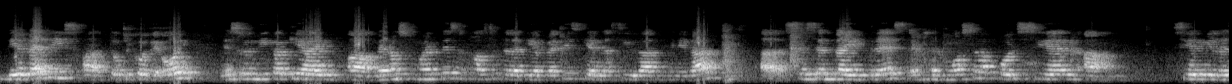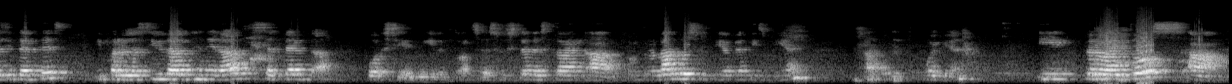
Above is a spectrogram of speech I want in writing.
diabetes, ah, tópico de hoy, eso indica que hay ah, menos muertes a causa de la diabetes que en la ciudad en general. Ah, 63 en Hermosa por 100 ah, 100.000 residentes y para la ciudad en general 70 por 100.000. Entonces ustedes están ah, controlando su diabetes bien. Ah, muy bien. Y, pero hay dos, ah,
